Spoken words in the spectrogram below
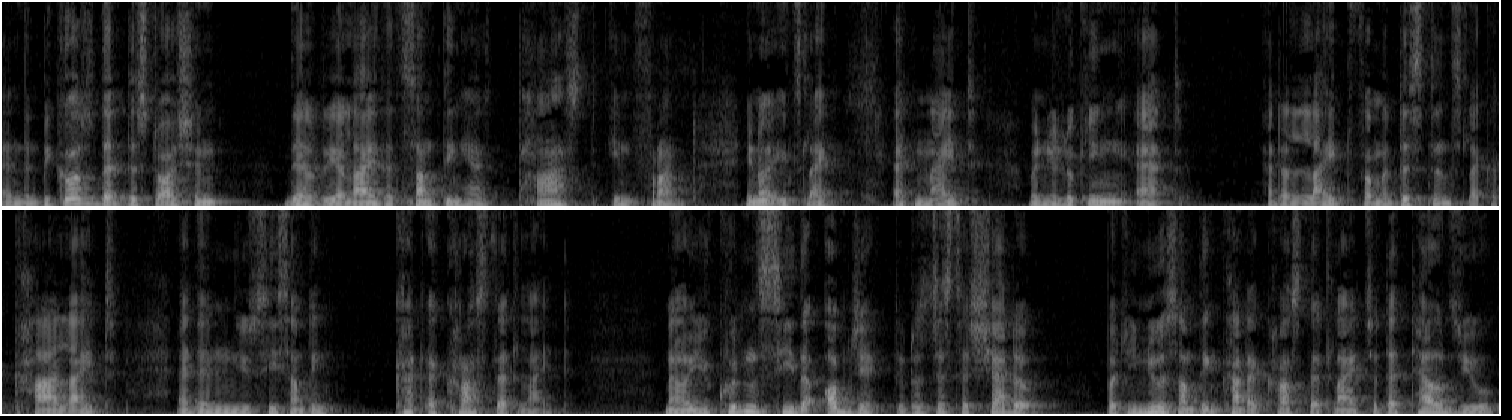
and then because of that distortion, they'll realize that something has passed in front. You know, it's like at night when you're looking at at a light from a distance, like a car light, and then you see something cut across that light. Now you couldn't see the object; it was just a shadow but you knew something cut across that light. So that tells you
